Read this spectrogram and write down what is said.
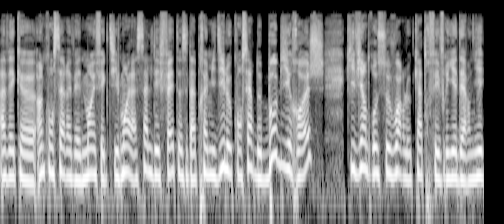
avec euh, un concert événement effectivement à la salle des fêtes cet après-midi, le concert de Bobby Rush qui vient de recevoir le 4 février dernier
